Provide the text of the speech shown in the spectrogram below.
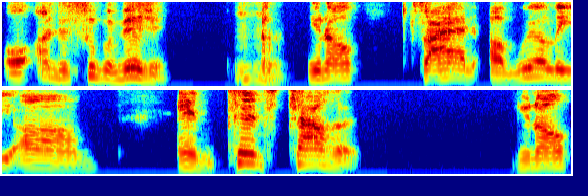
or under supervision. Mhm. You know, so I had a really um intense childhood. You know,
